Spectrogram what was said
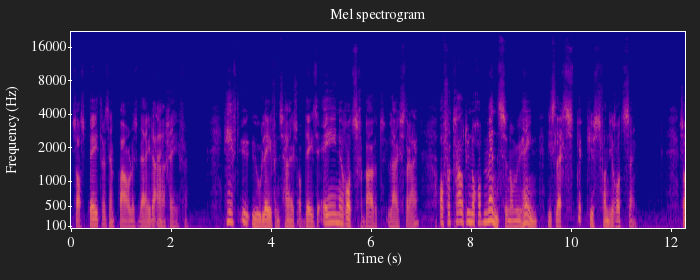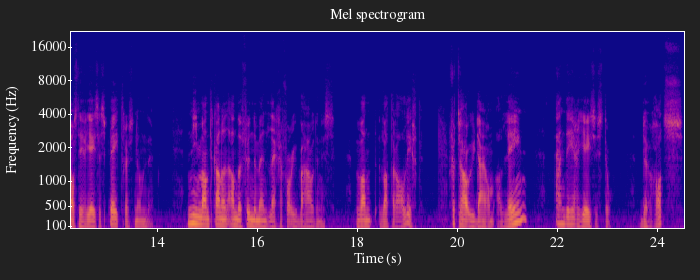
zoals Petrus en Paulus beide aangeven. Heeft u uw levenshuis op deze ene rots gebouwd, luisteraar, of vertrouwt u nog op mensen om u heen die slechts stukjes van die rots zijn? Zoals de Heer Jezus Petrus noemde. Niemand kan een ander fundament leggen voor uw behoudenis, want wat er al ligt. Vertrouw u daarom alleen aan de Heer Jezus toe, de rots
